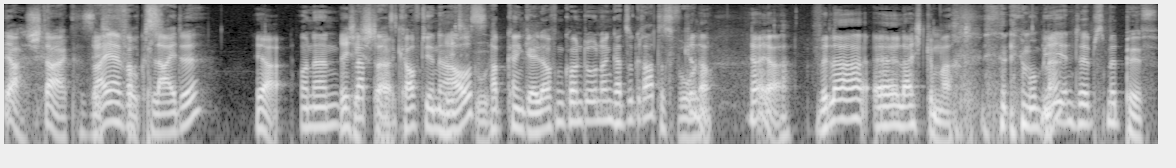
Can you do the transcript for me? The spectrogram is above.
Ja, stark. Sei Ich einfach Fuchs. pleite ja, und dann Richtig klappt das. stark. Kauf dir ein Richtig Haus, gut. hab kein Geld auf dem Konto und dann kannst du gratis wohnen. genau. Ja, ja. Villa äh, leicht gemacht. Immobilientipps mit Piff.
